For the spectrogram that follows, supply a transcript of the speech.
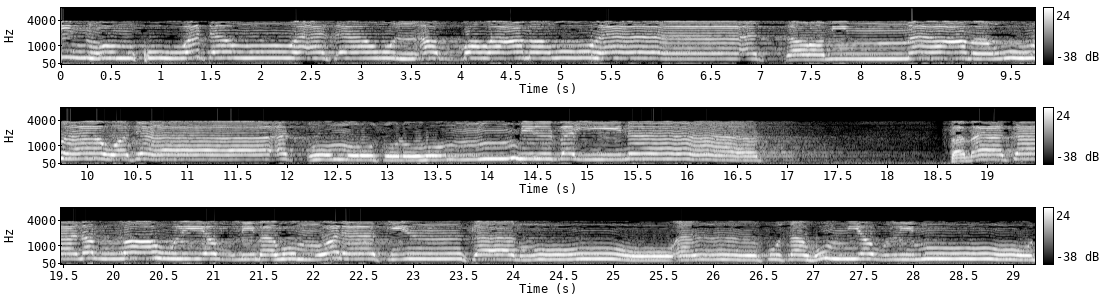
منهم قوة واثاروا الارض وعمروها اكثر مما عمروها وجاءوا جاءتهم رسلهم بالبينات فما كان الله ليظلمهم ولكن كانوا أنفسهم يظلمون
